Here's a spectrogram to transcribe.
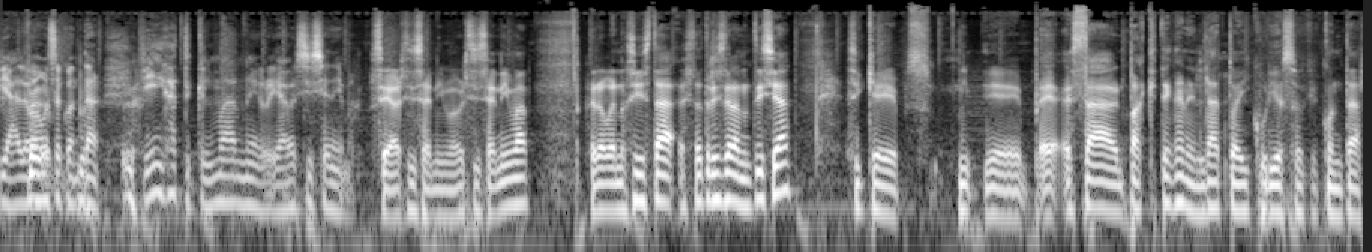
ya le vamos a contar. Fíjate que el mar negro, y a ver si se anima. Sí, a ver si se anima, a ver si se anima. Pero bueno, sí está, está triste la noticia. Así que pues, eh, está para que tengan el dato ahí curioso que contar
